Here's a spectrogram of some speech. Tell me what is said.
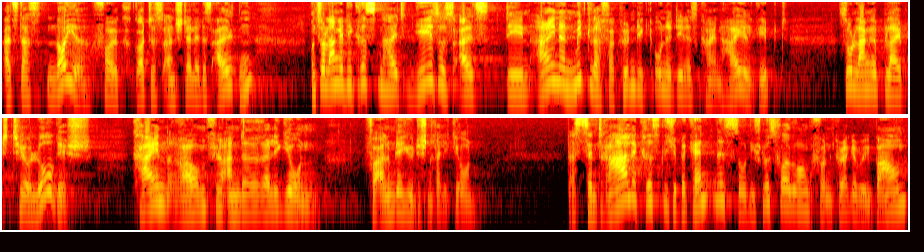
als das neue Volk Gottes anstelle des alten, und solange die Christenheit Jesus als den einen Mittler verkündigt, ohne den es kein Heil gibt, solange bleibt theologisch kein Raum für andere Religionen, vor allem der jüdischen Religion. Das zentrale christliche Bekenntnis, so die Schlussfolgerung von Gregory Baum,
